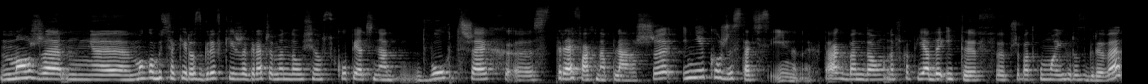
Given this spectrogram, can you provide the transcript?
może, mm, e, mogą być takie rozgrywki, że gracze będą się skupiać na dwóch, trzech e, strefach na planszy i nie korzystać z innych. Tak? Będą na przykład jady i ty w przypadku moich rozgrywek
